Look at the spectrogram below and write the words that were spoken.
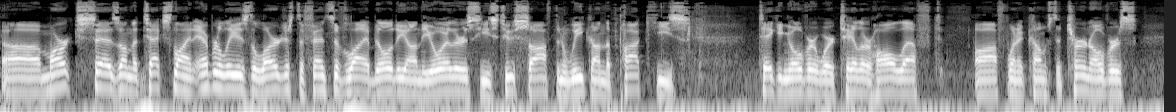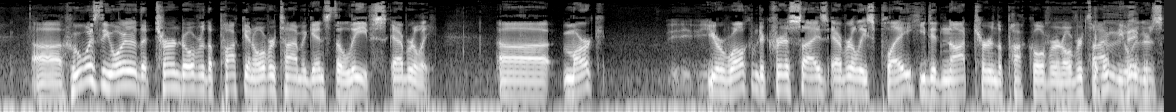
Uh, Mark says on the text line, Eberle is the largest defensive liability on the Oilers. He's too soft and weak on the puck. He's taking over where Taylor Hall left off when it comes to turnovers. Uh, who was the Oiler that turned over the puck in overtime against the Leafs? Eberle. Uh, Mark, you're welcome to criticize Eberle's play. He did not turn the puck over in overtime. The Oilers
